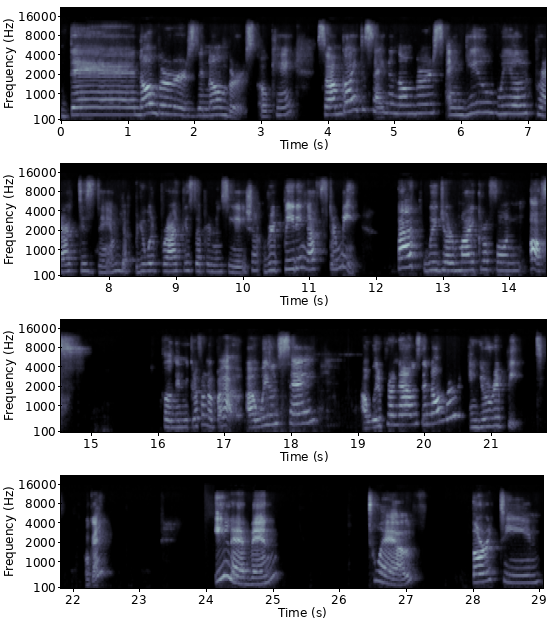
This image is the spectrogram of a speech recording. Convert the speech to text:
the numbers, the numbers, okay? So I'm going to say the numbers and you will practice them. You will practice the pronunciation, repeating after me, but with your microphone off. Con el micrófono apagado. I will say, I will pronounce the number and you repeat, okay? 11, 12, 13,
